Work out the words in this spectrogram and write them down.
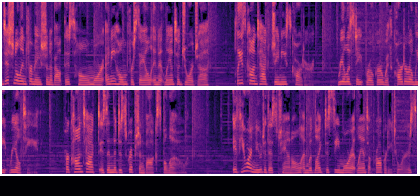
Additional information about this home or any home for sale in Atlanta, Georgia, please contact Janice Carter, real estate broker with Carter Elite Realty. Her contact is in the description box below. If you are new to this channel and would like to see more Atlanta property tours,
